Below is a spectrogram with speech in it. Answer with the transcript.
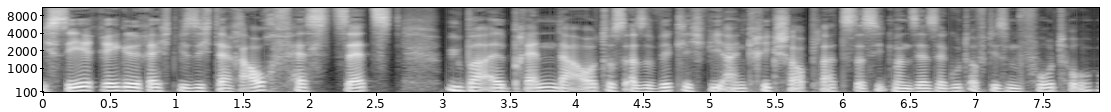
Ich sehe regelrecht, wie sich der Rauch festsetzt. Überall brennende Autos, also wirklich wie ein Kriegsschauplatz. Das sieht man sehr, sehr gut auf diesem Foto.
